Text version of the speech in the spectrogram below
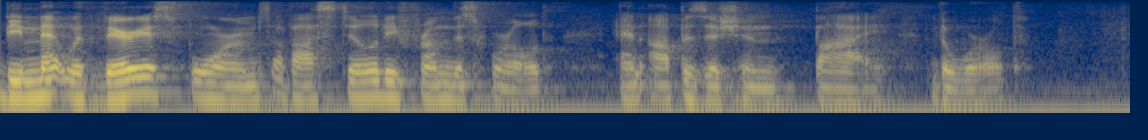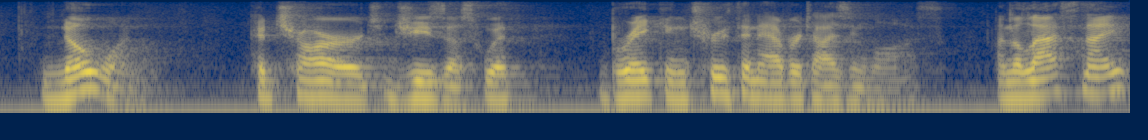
be met with various forms of hostility from this world and opposition by the world. No one could charge Jesus with breaking truth and advertising laws. On the last night,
